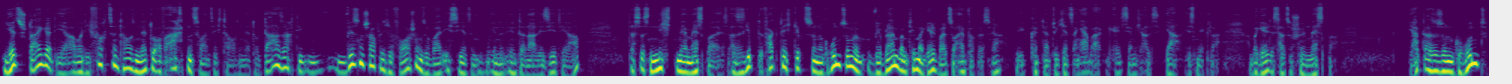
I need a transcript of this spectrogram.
Jetzt steigert ihr aber die 14.000 netto auf 28.000 netto. Da sagt die wissenschaftliche Forschung, soweit ich sie jetzt internalisiert hier habe, dass es nicht mehr messbar ist. Also es gibt, faktisch gibt es so eine Grundsumme, wir bleiben beim Thema Geld, weil es so einfach ist. Ja? Ihr könnt natürlich jetzt sagen, ja, aber Geld ist ja nicht alles. Ja, ist mir klar. Aber Geld ist halt so schön messbar. Ihr habt also so ein Grundvolumen,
